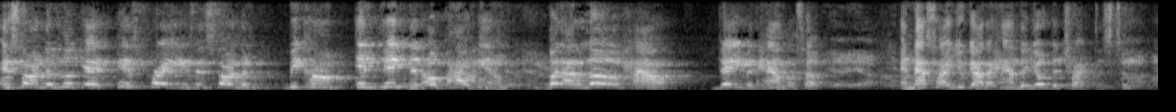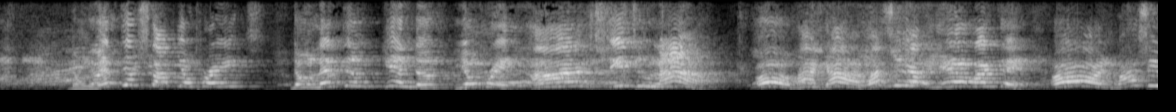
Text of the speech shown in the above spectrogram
and starting to look at his praise and starting to become indignant about him. But I love how David handles her. And that's how you got to handle your detractors too. Don't let them stop your praise. Don't let them hinder your praise. Ah, she too loud. Oh my God, why she gotta yell like that? Oh, and why she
